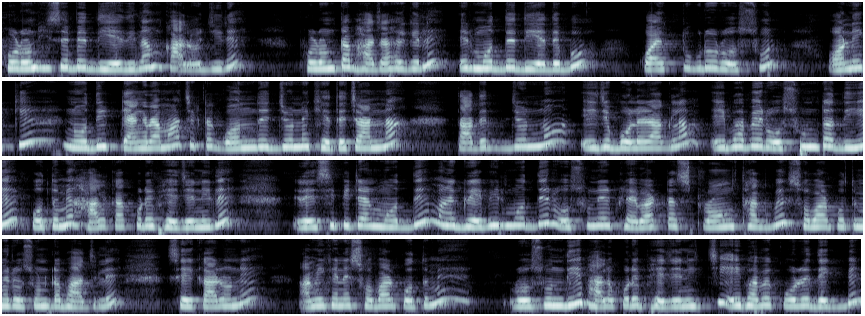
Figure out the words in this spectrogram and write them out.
ফোড়ন হিসেবে দিয়ে দিলাম কালো জিরে। ফোড়নটা ভাজা হয়ে গেলে এর মধ্যে দিয়ে দেব কয়েক টুকরো রসুন। অনেকে নদীর ট্যাংরা মাছ একটা গন্ধের জন্য খেতে চান না। তাদের জন্য এই যে বলে রাখলাম, এইভাবে রসুনটা দিয়ে প্রথমে হালকা করে ভেজে নিলে রেসিপিটার মধ্যে মানে গ্রেভির মধ্যে রসুনের ফ্লেভারটা স্ট্রং থাকবে, সবার প্রথমে রসুনটা ভাজলে। সেই কারণে আমি এখানে সবার প্রথমে রসুন দিয়ে ভালো করে ভেজে নিচ্ছি। এইভাবে করে দেখবেন,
